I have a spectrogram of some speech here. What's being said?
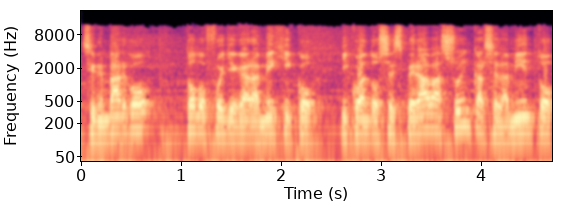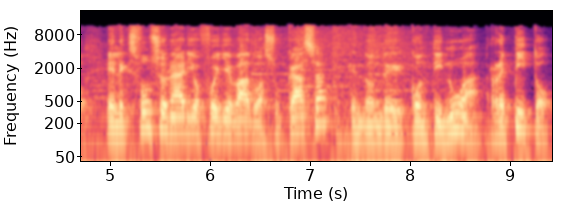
Sin embargo, todo fue llegar a México y cuando se esperaba su encarcelamiento, el exfuncionario fue llevado a su casa, en donde continúa, repito,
